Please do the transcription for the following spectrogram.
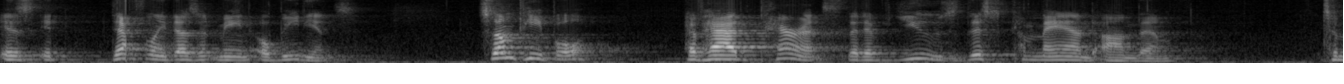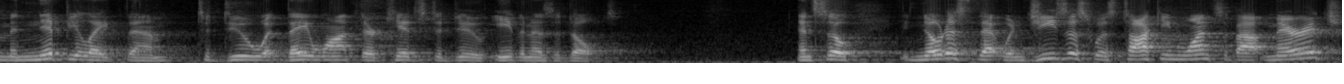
is it definitely doesn't mean obedience. Some people have had parents that have used this command on them to manipulate them to do what they want their kids to do, even as adults. And so notice that when Jesus was talking once about marriage,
